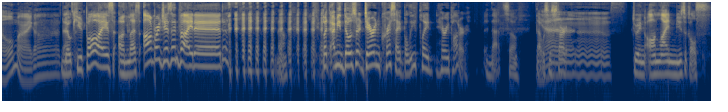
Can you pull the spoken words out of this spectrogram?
Oh my god. no cute boys unless Umbridge is invited. No. But I mean, those are Darren Criss, I believe, played Harry Potter in that, so that was his start doing online musicals.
